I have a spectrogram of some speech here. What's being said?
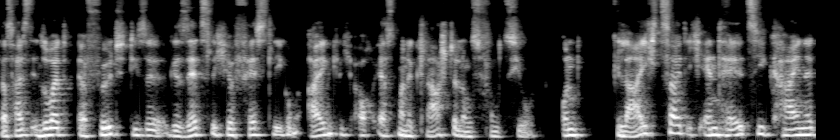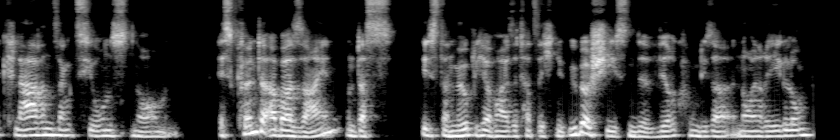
Das heißt, insoweit erfüllt diese gesetzliche Festlegung eigentlich auch erstmal eine Klarstellungsfunktion. Und gleichzeitig enthält sie keine klaren Sanktionsnormen. Es könnte aber sein, und das ist dann möglicherweise tatsächlich eine überschießende Wirkung dieser neuen Regelung,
